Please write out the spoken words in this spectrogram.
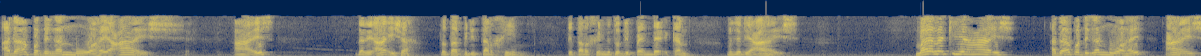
Ada apa denganmu wahai Aish? Aish dari Aisyah tetapi ditarkhim. Ditarkhim itu dipendekkan menjadi Aish. Malaki ya Aish? Ada apa denganmu wahai Aish?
